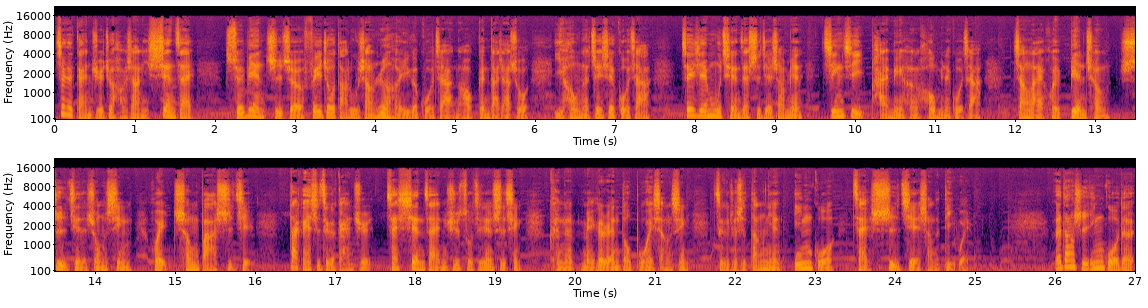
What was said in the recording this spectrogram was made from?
这个感觉就好像你现在随便指着非洲大陆上任何一个国家，然后跟大家说，以后呢，这些国家，这些目前在世界上面经济排名很后面的国家，将来会变成世界的中心，会称霸世界。大概是这个感觉，在现在你去做这件事情，可能每个人都不会相信，这个就是当年英国在世界上的地位。而当时英国的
